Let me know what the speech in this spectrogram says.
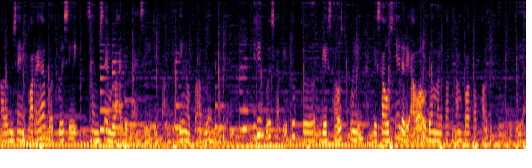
kalau misalnya Korea buat gue sih same same lah dengan si Jepang. Jadi no problem gitu jadi gue saat itu ke guest house pun guest house-nya dari awal udah menetapkan protokol itu gitu ya.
